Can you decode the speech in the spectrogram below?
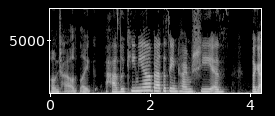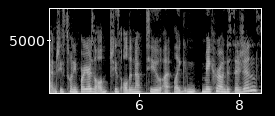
own child like had leukemia, but at the same time, she is again, she's 24 years old. She's old enough to uh, like n- make her own decisions.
